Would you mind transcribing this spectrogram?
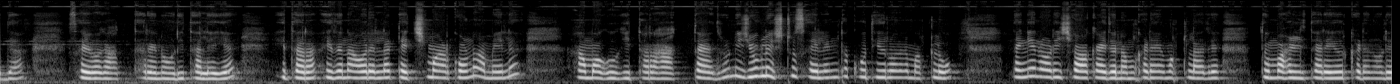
ಇದ್ದ. ಸೊ ಇವಾಗ ಹಾಕ್ತಾರೆ ನೋಡಿ ತಲೆಗೆ. ಈ ಥರ ಇದನ್ನು ಅವರೆಲ್ಲ ಟಚ್ ಮಾಡಿಕೊಂಡು ಆಮೇಲೆ ಆ ಮಗುಗೆ ಈ ಥರ ಹಾಕ್ತಾಯಿದ್ರು ನಿಜವಾಗ್ಲೂ ಎಷ್ಟು ಸೈಲೆಂಟಾಗಿ ಕೂತಿದ್ರು ಅಂದರೆ ಮಕ್ಕಳು ನನಗೆ ನೋಡಿ ಶಾಕ್ ಆಯಿತು. ನಮ್ಮ ಕಡೆ ಮಕ್ಕಳಾದರೆ ತುಂಬ ಅಳ್ತಾರೆ. ಇವ್ರ ಕಡೆ ನೋಡಿ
